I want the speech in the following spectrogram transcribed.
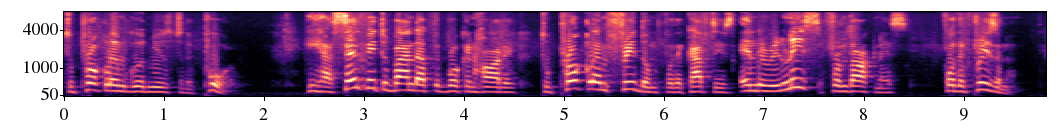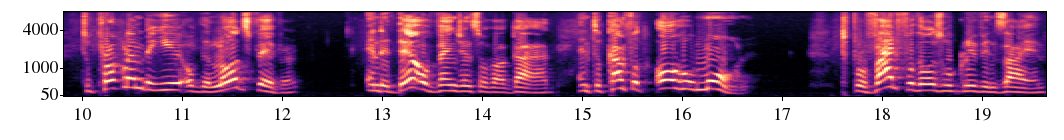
to proclaim good news to the poor. He has sent me to bind up the brokenhearted, to proclaim freedom for the captives and the release from darkness for the prisoner, to proclaim the year of the Lord's favor and the day of vengeance of our God, and to comfort all who mourn, to provide for those who grieve in Zion,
